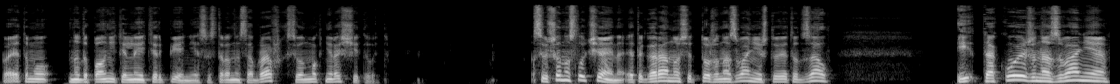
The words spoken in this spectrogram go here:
поэтому на дополнительное терпение со стороны собравшихся он мог не рассчитывать. Совершенно случайно эта гора носит то же название, что и этот зал, и такое же название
